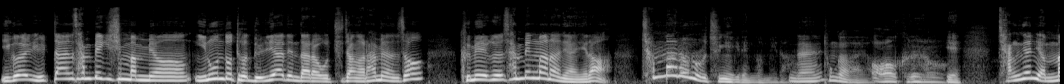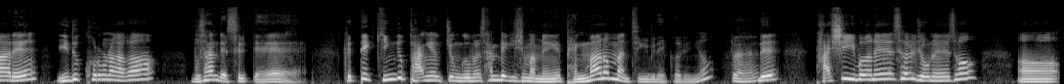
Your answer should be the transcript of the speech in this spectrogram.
이걸 일단 320만 명 인원도 더 늘려야 된다라고 주장을 하면서 금액은 300만 원이 아니라 1000만 원으로 증액이 된 겁니다. 네. 통과가요. 어, 그래요. 예. 작년 연말에 위드 코로나가 무산됐을 때 그때 긴급 방역 중금을 320만 명에 100만 원만 지급이 됐거든요. 네. 근데 다시 이번에 설 존에서 어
